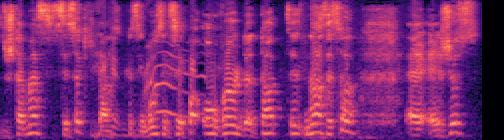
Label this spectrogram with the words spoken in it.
Justement, c'est ça qui pense que c'est beau, c'est que c'est pas over the top. Non, c'est ça. Elle elle est juste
